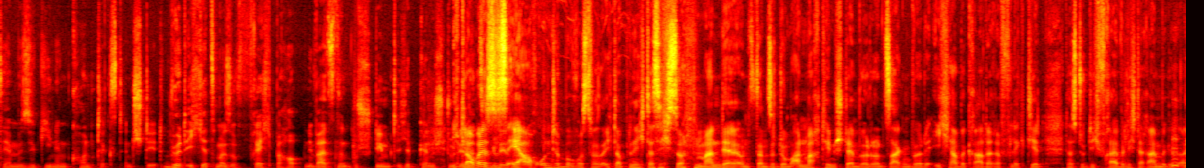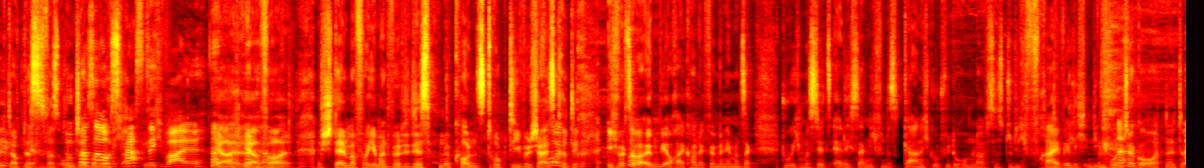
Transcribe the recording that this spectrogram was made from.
sehr misogynen Kontext entsteht. Würde ich jetzt mal so frech behaupten. Ich weiß es nicht bestimmt, ich habe keine Studie Ich glaube, das dazu ist gelesen. eher auch unterbewusst. Also Ich glaube nicht, dass sich so ein Mann, der uns dann so dumm anmacht, hinstellen würde und sagen würde, ich habe gerade reflektiert, dass du dich freiwillig da reinbegibst. Ich glaube, das ist was Du pass auf, unterbewusst ich hasse abgeht. dich, weil. Ja, ja, voll. Stell dir mal vor, jemand würde dir so eine konstruktive Scheißkritik. Ich würde es aber irgendwie auch iconic finden, wenn jemand sagt, du, ich muss dir jetzt ehrlich sagen, ich finde es gar nicht gut, wie du rumläufst, dass du dich freiwillig in die untergeordnete.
